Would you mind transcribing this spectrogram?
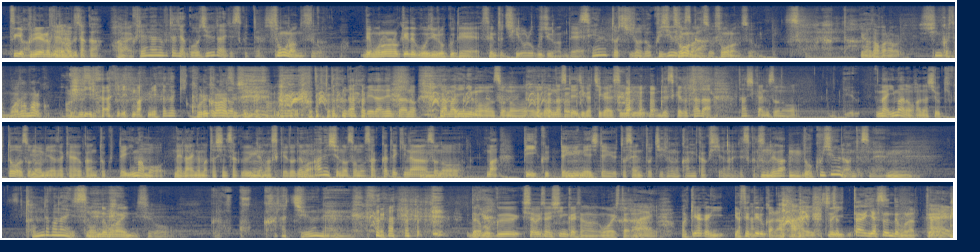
次は「紅の豚」。かはい。紅の豚じゃあ50代で作ってらっしゃるそうなんですよ。で「もののけ」で56で「千と千尋」60なんで。千と千尋60そうですか？なんですよそうなんですよ。そうなんだいやだから新海さんまだまだあれですよ。いやいやまあ宮崎これからですよ新海さん。と並べられたあのあまりにもそのいろんなステージが違いすぎるんですけどただ確かにその。まあ、今のお話を聞くとそのうん宮崎駿監督って今も、ね、来年また新作出ますけど、でうんもある種のその作家的うなんその、まあ、ピークっていうイメージでいうと「千と千尋の神隠し」じゃないですかそれがうんうん60なんですね、うん。とんでもないですねとんでもないんですよ。ここから10年。だから僕久々に新海さんお会いしたら、はい。明らかに痩せてるから、はい。ちょっと一旦休んでもらって、はい。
